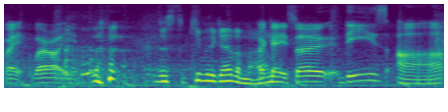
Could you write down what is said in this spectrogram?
Wait, where are you? Just keep it together, man. Okay, so these are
